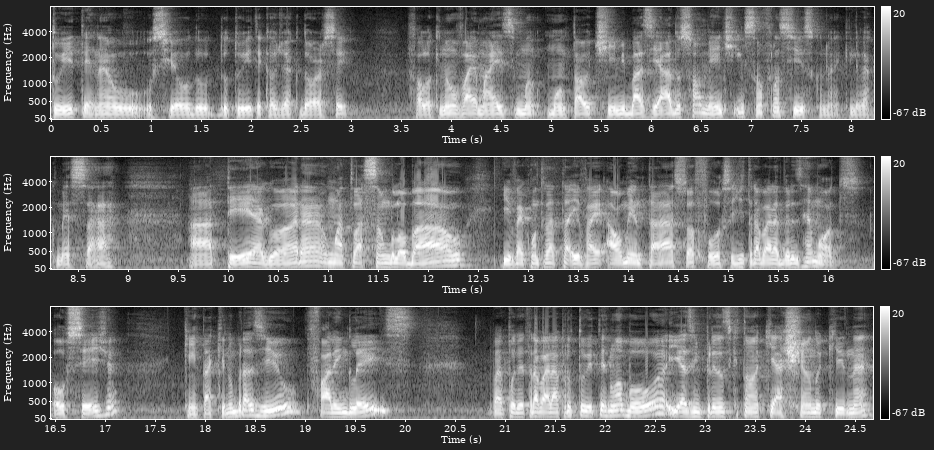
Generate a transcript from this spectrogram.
Twitter, né? O, o CEO do, do Twitter, que é o Jack Dorsey, falou que não vai mais montar o time baseado somente em São Francisco, né? Que ele vai começar a ter agora uma atuação global e vai contratar e vai aumentar a sua força de trabalhadores remotos. Ou seja, quem está aqui no Brasil fala inglês vai poder trabalhar para o Twitter numa boa e as empresas que estão aqui achando que né,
